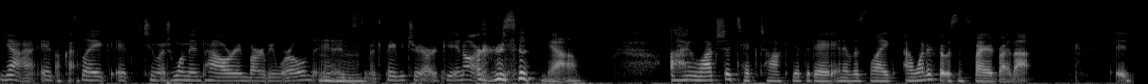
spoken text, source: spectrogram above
Yeah, it's Okay. like it's too much women power in Barbie world, and it's too much patriarchy in ours. Yeah. I watched a TikTok the other day and it was like, I wonder if it was inspired by that. it,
